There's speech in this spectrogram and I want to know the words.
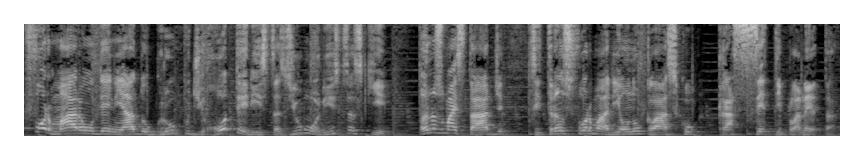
formaram o DNA do grupo de roteiristas e humoristas que, anos mais tarde, se transformariam no clássico Cacete Planeta.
